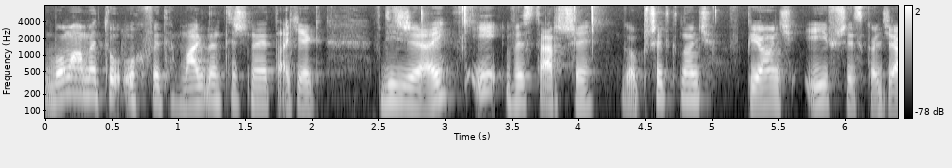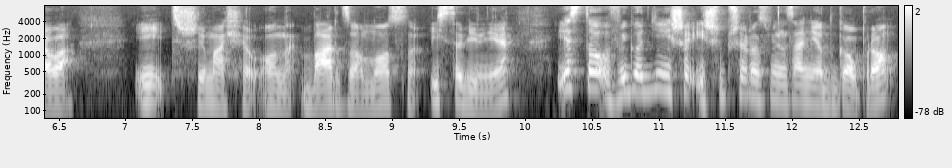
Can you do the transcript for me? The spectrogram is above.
bo mamy tu uchwyt magnetyczny, tak jak w DJI i wystarczy go przytknąć, wpiąć i wszystko działa i trzyma się on bardzo mocno i stabilnie. Jest to wygodniejsze i szybsze rozwiązanie od GoPro.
